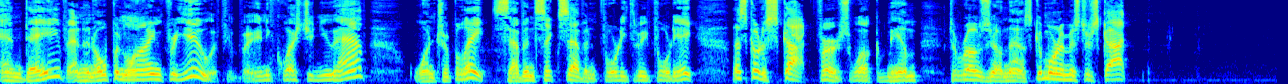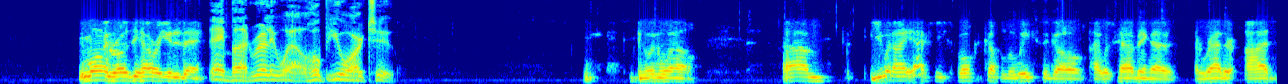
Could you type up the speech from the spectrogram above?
and Dave and an open line for you. If you have any question you have, 1 767 4348. Let's go to Scott first. Welcome him to Rosie on the House. Good morning, Mr. Scott. Good morning, Rosie. How are you today? Hey, bud, really well. Hope you are too. Doing well. Um, you and I actually spoke a couple of weeks ago. I was having a, a rather odd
